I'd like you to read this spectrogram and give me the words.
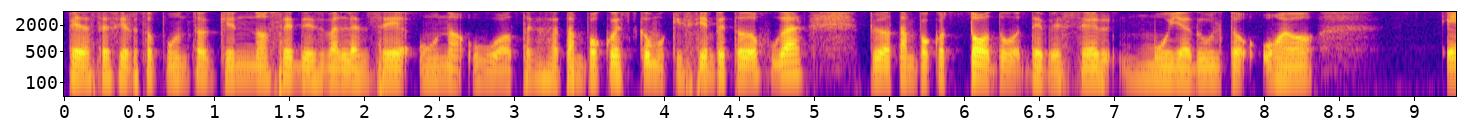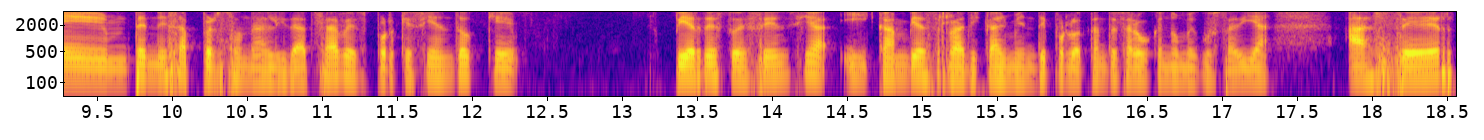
pero hasta cierto punto que no se desbalance una u otra. O sea, tampoco es como que siempre todo jugar, pero tampoco todo debe ser muy adulto o eh, tener esa personalidad, ¿sabes? Porque siento que pierdes tu esencia y cambias radicalmente por lo tanto es algo que no me gustaría hacer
